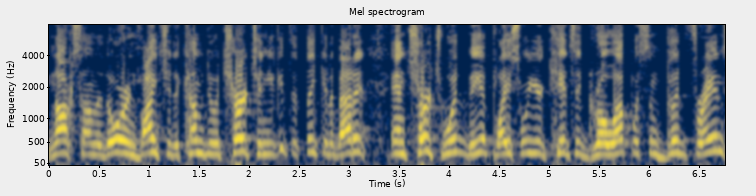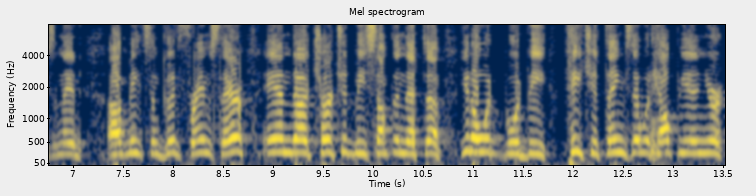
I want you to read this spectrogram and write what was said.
knocks on the door, invites you to come to a church, and you get to thinking about it. And church would be a place where your kids would grow up with some good friends and they'd uh, meet some good friends there. And uh, church would be something that, uh, you know, would, would be teach you things that would help you in your,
